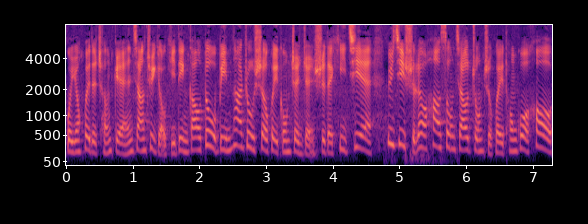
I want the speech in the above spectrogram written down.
委员会的成员将具有一定高度，并纳入社会公正人士的意见。预计十六号送交中指会通过后，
